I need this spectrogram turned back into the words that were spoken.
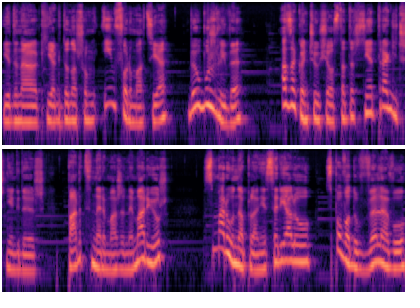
jednak jak donoszą informacje, był burzliwy, a zakończył się ostatecznie tragicznie, gdyż partner Marzeny Mariusz zmarł na planie serialu z powodów wylewu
